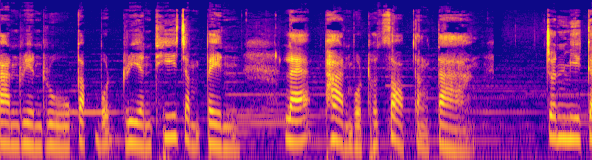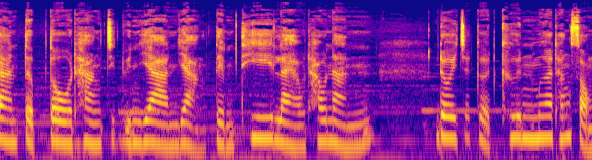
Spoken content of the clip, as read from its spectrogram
การเรียนรู้กับบทเรียนที่จำเป็น และผ่านบททดสอบต่างๆ จนมีการเติบโตทางจิตวิญญาณอย่างเต็มที่แล้วเท่านั้น โดยจะเกิดขึ้นเมื่อทั้งสอง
